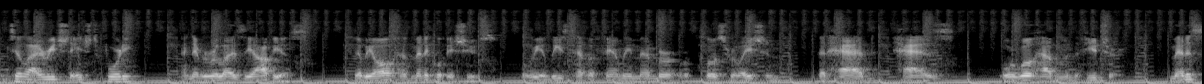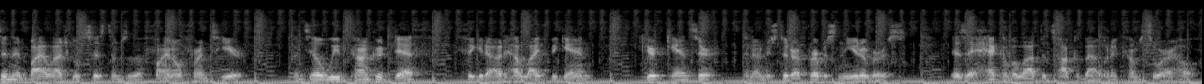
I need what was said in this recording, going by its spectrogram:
Until I reached age 40, I never realized the obvious that we all have medical issues, or we at least have a family member or close relation that had, has, or will have them in the future. Medicine and biological systems are the final frontier. Until we've conquered death, figured out how life began, cured cancer, and understood our purpose in the universe, there's a heck of a lot to talk about when it comes to our health.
